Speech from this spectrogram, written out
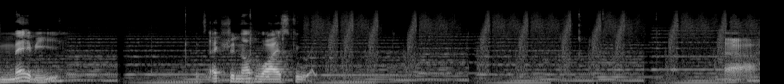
Maybe it's actually not wise to Ah.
